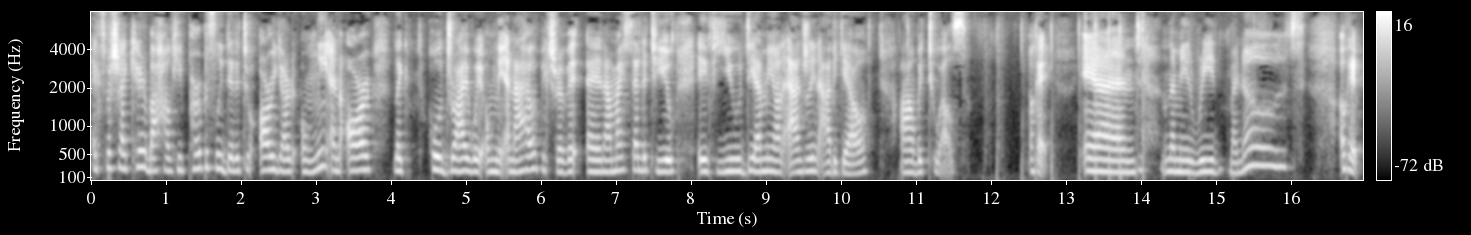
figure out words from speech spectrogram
Especially I care about how he purposely did it to our yard only and our like whole driveway only. And I have a picture of it and I might send it to you if you DM me on Angeline Abigail uh, with two L's. Okay. And let me read my notes. Okay,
